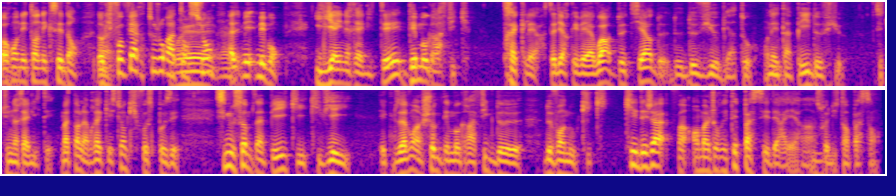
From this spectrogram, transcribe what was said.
Or, on est en excédent. Donc, il faut faire toujours attention. Mais, bon, il y a une réalité démographique très claire. C'est-à-dire qu'il va y avoir deux tiers de vieux bientôt. On est un pays de vieux. C'est une réalité. Maintenant, la vraie question qu'il faut se poser, si nous sommes un pays qui, vieillit et que nous avons un choc démographique devant nous, qui, est déjà en majorité passé derrière, hein, soit du temps passant,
